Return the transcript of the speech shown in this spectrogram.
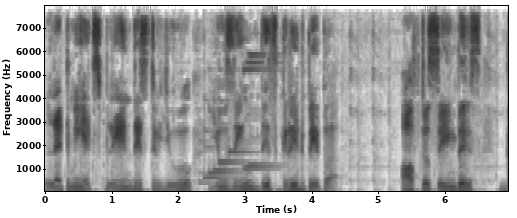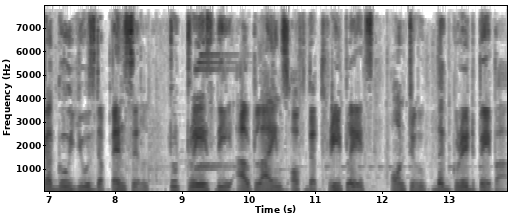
let me explain this to you using this grid paper. After saying this, Gaggu used a pencil to trace the outlines of the three plates onto the grid paper.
